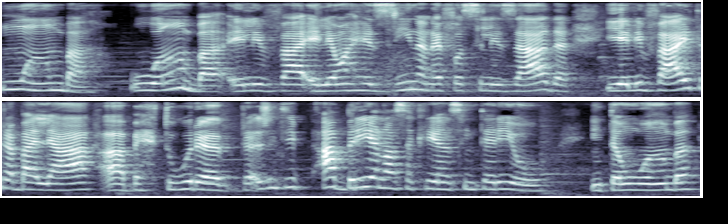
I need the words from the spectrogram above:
um âmbar o amba, ele vai, ele é uma resina, né, fossilizada e ele vai trabalhar a abertura a gente abrir a nossa criança interior. Então o amba,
